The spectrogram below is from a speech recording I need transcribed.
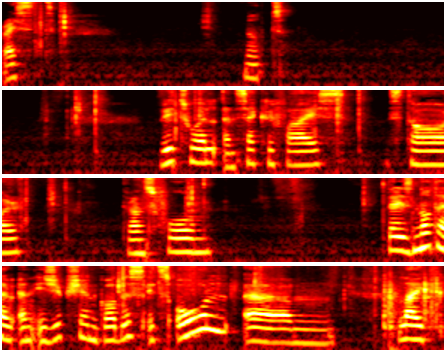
rest. Not. Ritual and sacrifice. Star. Transform there is not a, an Egyptian goddess. It's all um, like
